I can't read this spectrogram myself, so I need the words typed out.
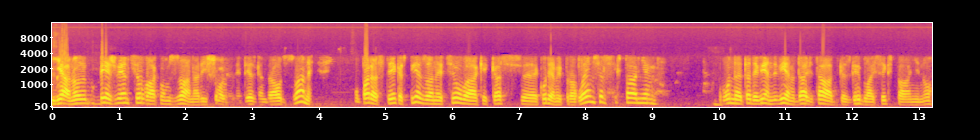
Jā, nu, bieži vien cilvēki mums zvana, arī šogad ir diezgan daudz zvani. Un parasti tie, kas piezvanīja, ir cilvēki, kas, eh, kuriem ir problēmas ar sikspārņiem. Un eh, tad ir vien, viena daļa tāda, kas grib, lai sikspāņi nu,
